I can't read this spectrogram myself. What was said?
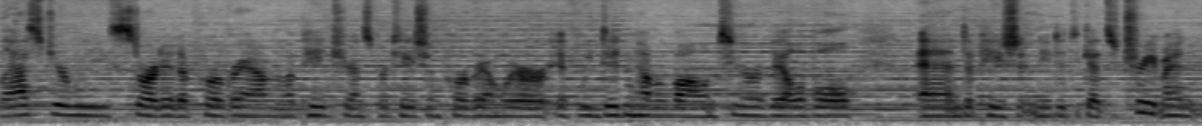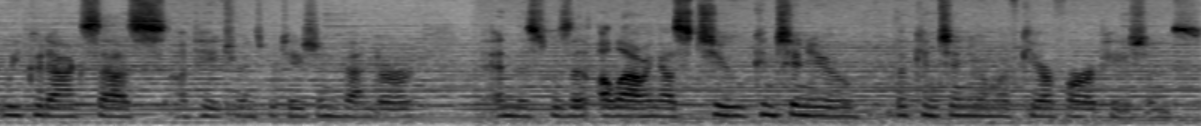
Last year we started a program, a paid transportation program, where if we didn't have a volunteer available and a patient needed to get to treatment, we could access a paid transportation vendor. And this was allowing us to continue the continuum of care for our patients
